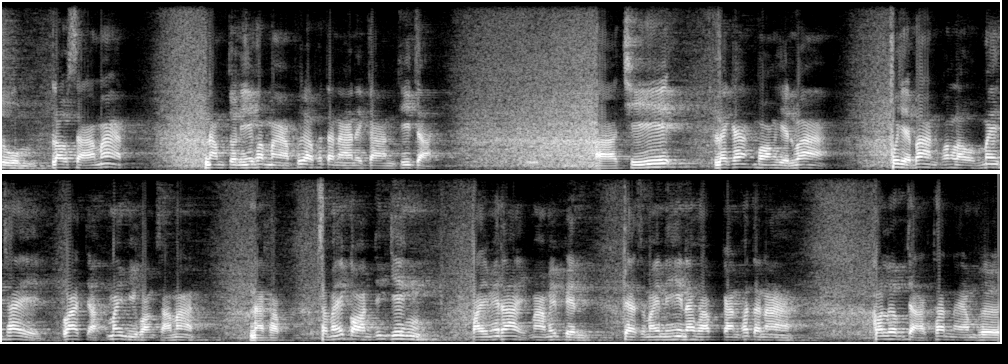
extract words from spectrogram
ซูม เราสามารถนำตัวนี้เข้ามาเพื่อพัฒนาในการที่จะชี้และก็มองเห็นว่าผู้ใหญ่บ้านของเราไม่ใช่ว่าจะไม่มีความสามารถนะครับ สมัยก่อนจริงๆ ไปไม่ได้มาไม่เป็น แต่สมัยนี้นะครับ การพัฒนา ก็เริ่มจากท่านในายอำเภอ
